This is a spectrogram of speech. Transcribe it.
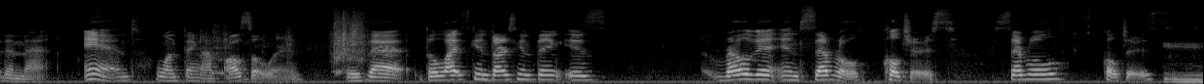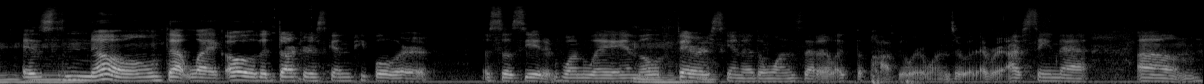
than that. And one thing I've also learned is that the light skin, dark skin thing is relevant in several cultures. Several cultures. Mhm. It's known that, like, oh, the darker skinned people are associated one way, and the Mhm. fairer skin are the ones that are, like, the popular ones or whatever. I've seen that um,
